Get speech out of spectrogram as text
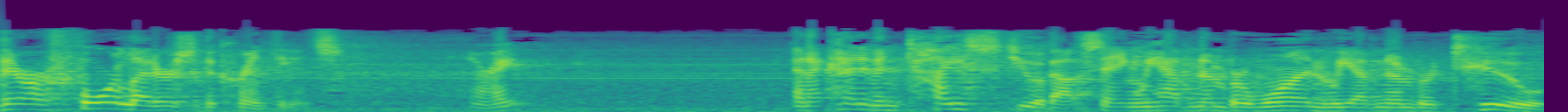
there are four letters to the Corinthians, all right? And I kind of enticed you about saying we have number one, we have number two.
